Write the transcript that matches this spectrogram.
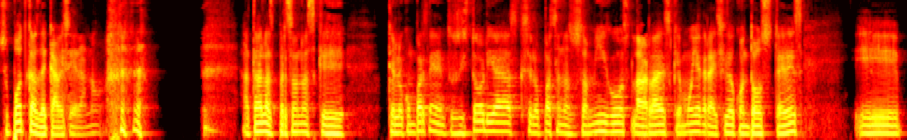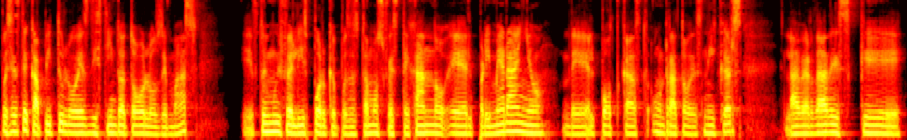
su podcast de cabecera, ¿no? a todas las personas que que lo comparten en tus historias, que se lo pasan a sus amigos. La verdad es que muy agradecido con todos ustedes. Eh, pues este capítulo es distinto a todos los demás. Estoy muy feliz porque pues estamos festejando el primer año del podcast Un rato de sneakers. La verdad es que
